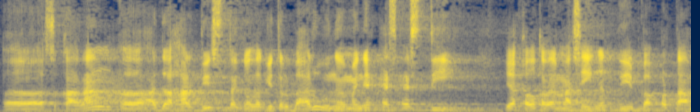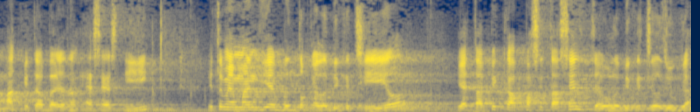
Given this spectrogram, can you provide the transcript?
Uh, sekarang uh, ada hard disk teknologi terbaru namanya SSD. Ya kalau kalian masih ingat di bab pertama kita belajar tentang SSD itu memang dia bentuknya lebih kecil ya tapi kapasitasnya jauh lebih kecil juga.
